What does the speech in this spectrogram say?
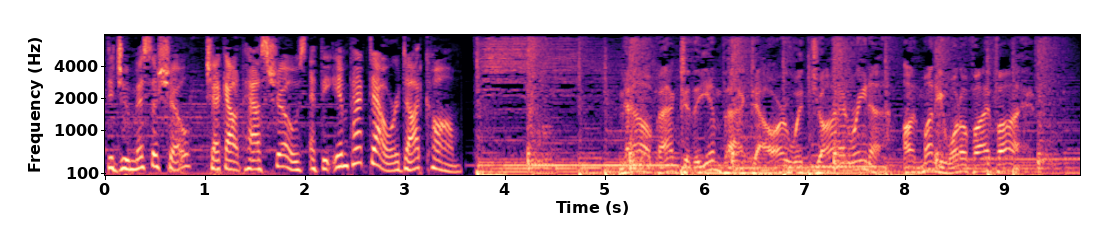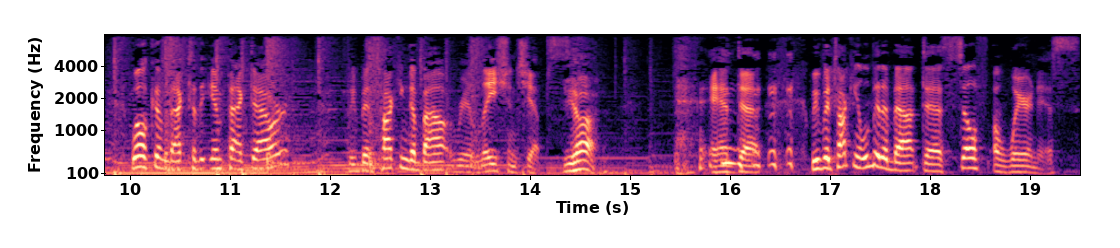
Did you miss a show? Check out past shows at theimpacthour.com. Now back to the Impact Hour with John and Rena on Money 1055. Welcome back to the Impact Hour. We've been talking about relationships. Yeah. and uh, we've been talking a little bit about uh, self-awareness,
